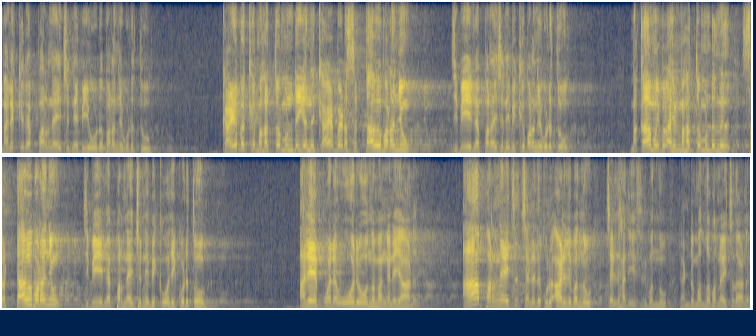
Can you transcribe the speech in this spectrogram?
മലക്കിനെ പറഞ്ഞയച്ച് നബിയോട് പറഞ്ഞു കൊടുത്തു. കഴബയ്ക്ക് മഹത്വമുണ്ട് എന്ന് കഴബയുടെ സട്ടാവ് പറഞ്ഞു. ജിബീലിനെ പറഞ്ഞയച്ച് നബിക്ക് പറഞ്ഞു കൊടുത്തു. മക്കാമു ഇബ്രാഹിം മഹത്വമുണ്ടെന്ന് സട്ടാവ് പറഞ്ഞു. ജിബീലിനെ പറഞ്ഞയച്ചു നബിക്ക് ഓതി കൊടുത്തു. അതേപോലെ ഓരോന്നും അങ്ങനെയാണ്. ആ പറഞ്ഞയച്ച് ചിലത് ഖുർആാനിൽ വന്നു ചിലത് ഹദീസിൽ വന്നു. രണ്ടും അല്ല പറഞ്ഞയച്ചതാണ്.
